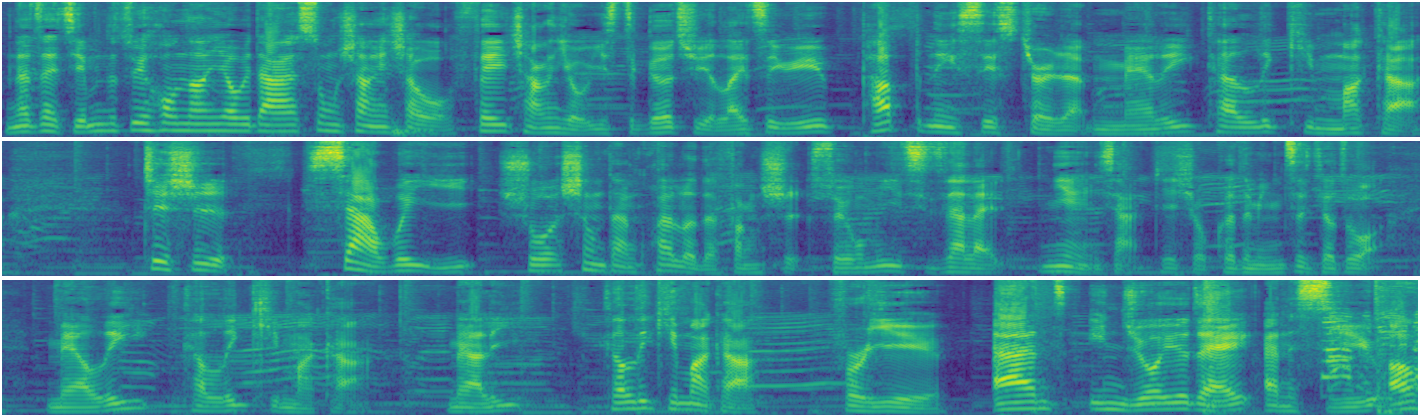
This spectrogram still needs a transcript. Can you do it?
那在节目的最后呢，要为大家送上一首非常有意思的歌曲，来自于 Pupney Sister 的 Meli Kalikimaka。这是夏威夷说圣诞快乐的方式，所以我们一起再来念一下这首歌的名字，叫做 Meli Kalikimaka。Meli Kalikimaka for you and enjoy your day and see you on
